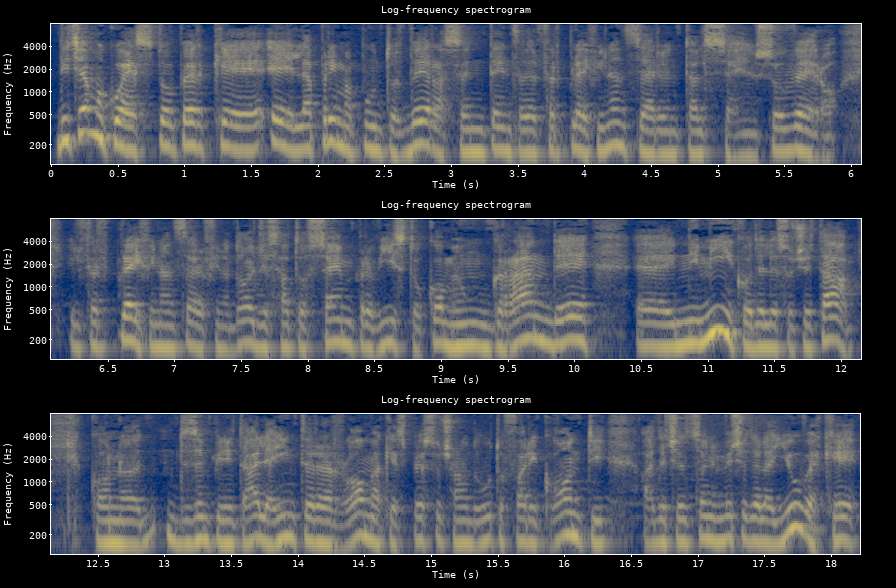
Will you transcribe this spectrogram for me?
Diciamo questo perché è la prima appunto vera sentenza del fair play finanziario in tal senso, ovvero il fair play finanziario fino ad oggi è stato sempre visto come un grande eh, nemico delle società, con ad esempio in Italia Inter e Roma che spesso ci hanno dovuto fare i conti, ad eccezione invece della Juve che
